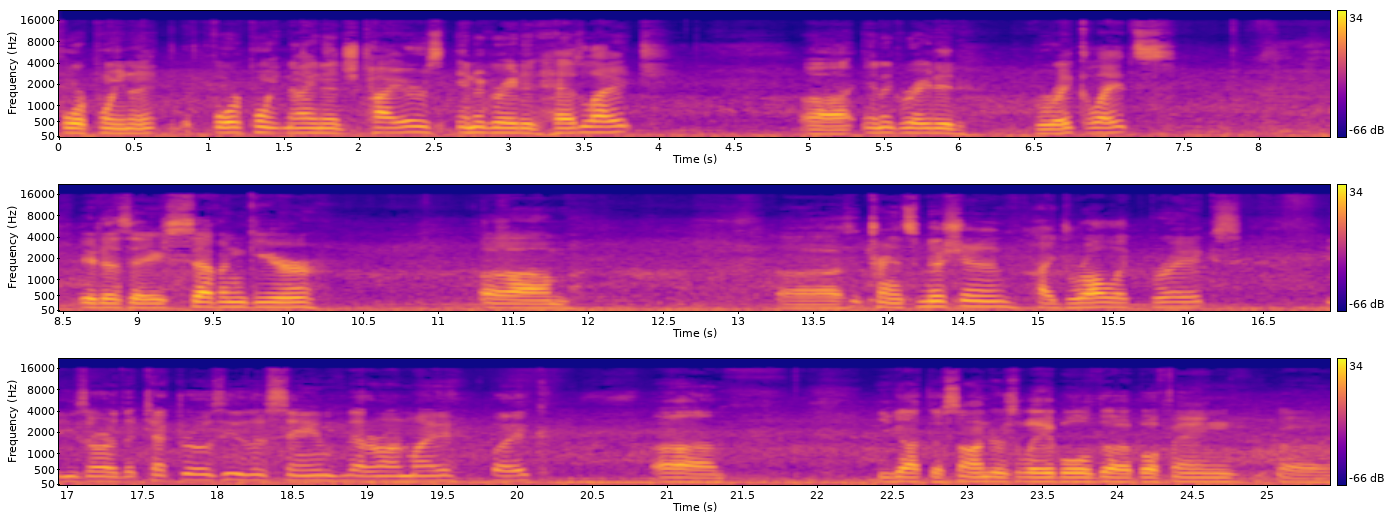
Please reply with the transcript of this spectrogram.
4.9 inch tires, integrated headlight, uh, integrated brake lights. It is a seven gear um, uh, transmission, hydraulic brakes. These are the Tektros. These are the same that are on my bike. Um, you got the Sondors labeled uh, Bafang uh,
